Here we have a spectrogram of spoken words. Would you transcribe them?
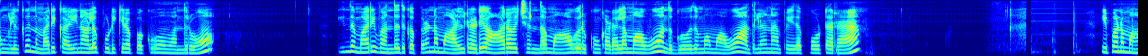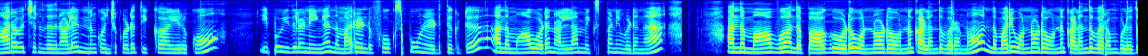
உங்களுக்கு இந்த மாதிரி கைனால் பிடிக்கிற பக்குவம் வந்துடும் இந்த மாதிரி வந்ததுக்கப்புறம் நம்ம ஆல்ரெடி ஆற வச்சுருந்தா மாவு இருக்கும். கடலை மாவும் அந்த கோதுமை மாவும் அதில் நான் இப்போ இதை போட்டுறேன். இப்போ நம்ம ஆற வச்சுருந்ததுனால இன்னும் கொஞ்சம் கூட திக்காக இருக்கும். இப்போ இதில் நீங்கள் இந்த மாதிரி ரெண்டு ஃபோக் ஸ்பூன் எடுத்துக்கிட்டு அந்த மாவோட நல்லா மிக்ஸ் பண்ணி விடுங்க. அந்த மாவு அந்த பாகுவோட ஒன்றோட ஒன்று கலந்து வரணும். இந்த மாதிரி ஒன்றோட ஒன்று கலந்து வரும் பொழுது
